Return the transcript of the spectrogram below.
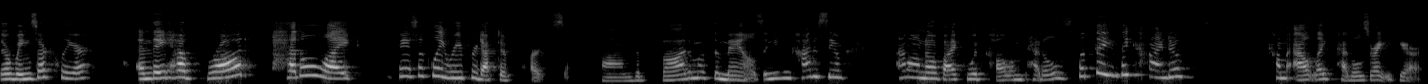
Their wings are clear, and they have broad petal-like basically reproductive parts on the bottom of the males. And you can kind of see them, I don't know if I would call them petals, but they, they kind of come out like petals right here.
